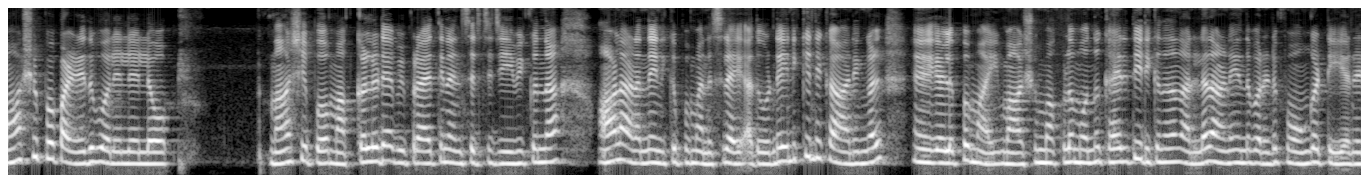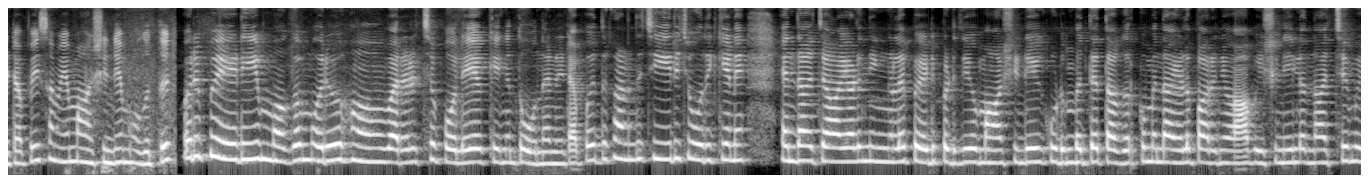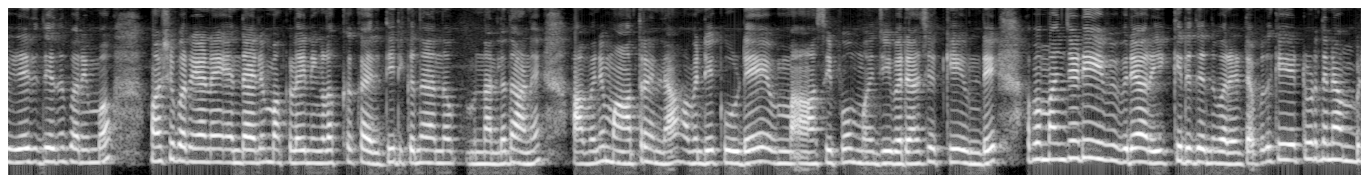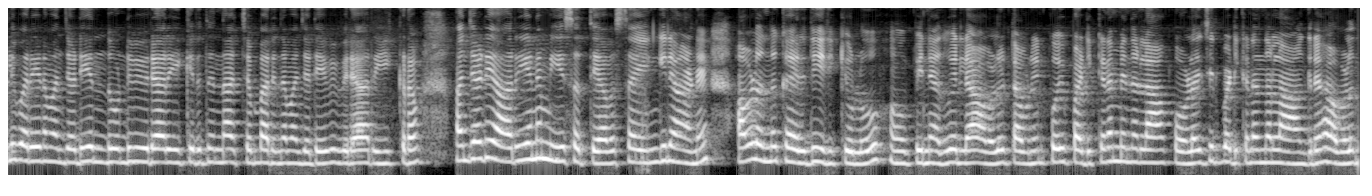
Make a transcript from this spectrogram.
മാഷിപ്പോൾ മക്കളുടെ അഭിപ്രായത്തിനനുസരിച്ച് ജീവിക്കുന്ന ആളാണെന്ന് എനിക്കിപ്പോൾ മനസ്സിലായി. അതുകൊണ്ട് എനിക്കെന്റെ കാര്യങ്ങൾ എളുപ്പമായി മാഷും മക്കളും ഒന്ന് കരുതിയിരിക്കുന്നത് നല്ലതാണ് എന്ന് പറഞ്ഞിട്ട് ഫോൺ കട്ട് ചെയ്യാനായിട്ട്. അപ്പോൾ ഈ സമയം മാഷിന്റെ മുഖത്ത് ഒരു പേടിയും മുഖം ഒരു വരൾച്ച പോലെയൊക്കെ ഇങ്ങനെ തോന്നാനായിട്ട് അപ്പോൾ ഇത് കാണുന്ന ചീരി ചോദിക്കണേ എന്താ വെച്ചാൽ അയാൾ നിങ്ങളെ പേടിപ്പെടുത്തിയോ? മാഷിന്റെ കുടുംബത്തെ തകർക്കുമെന്ന് അയാൾ പറഞ്ഞു? ആ ഭീഷണിയിലൊന്നും അച്ഛൻ വീഴരുത് എന്ന് പറയുമ്പോൾ മാഷ് പറയുകയാണ് എന്തായാലും മക്കളെ നിങ്ങളൊക്കെ കരുതിയിരിക്കുന്നത് നല്ലതാണ്. അവന് മാത്രമല്ല അവന്റെ കൂടെ ആസിഫും ജീവരാജൊക്കെ ഉണ്ട്. അപ്പം മഞ്ചടി ഈ വിവരം അറിയിക്കരുത് എന്ന് പറയട്ടെ. അപ്പോൾ അത് കേട്ടോടെ തന്നെ അമ്പിളി പറയണം മഞ്ചാടി എന്തുകൊണ്ട് വിവരം അറിയിക്കരുത്? എന്ന് അച്ഛൻ പറയുന്ന മഞ്ചാടിയെ വിവരം അറിയിക്കണം. മഞ്ചാടി അറിയണം ഈ സത്യാവസ്ഥ എങ്കിലാണ് അവളൊന്ന് കരുതിയിരിക്കുള്ളൂ. പിന്നെ അതുമല്ല അവൾ ടൗണിൽ പോയി പഠിക്കണം എന്നുള്ള ആ കോളേജിൽ പഠിക്കണം എന്നുള്ള ആഗ്രഹം അവൾ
